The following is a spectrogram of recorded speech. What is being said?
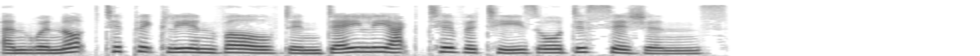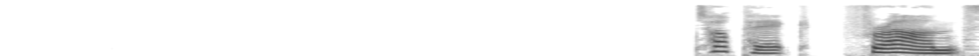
and were not typically involved in daily activities or decisions. France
